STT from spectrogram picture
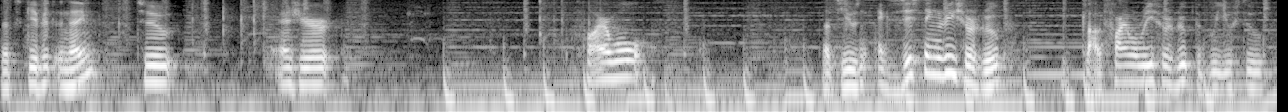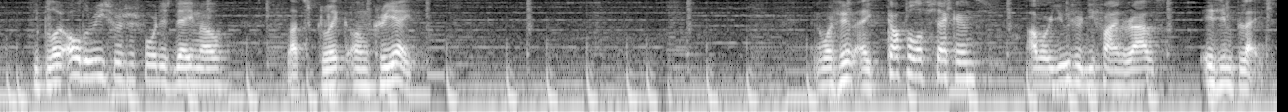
Let's give it a name to Azure Firewall Let's use an existing resource group, Cloud Firewall resource group that we used to deploy all the resources for this demo. Let's click on create. And within a couple of seconds, our user-defined route is in place.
